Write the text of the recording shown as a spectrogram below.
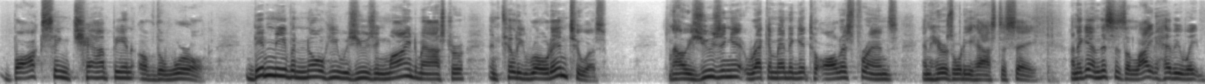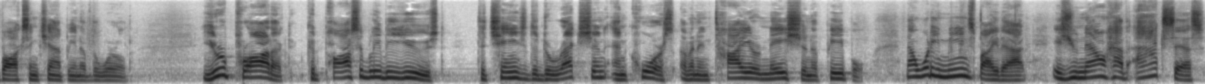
boxing champion of the world. Didn't even know he was using MindMaster until he wrote into us. Now he's using it, recommending it to all his friends, and here's what he has to say. And again, this is a light heavyweight boxing champion of the world. Your product could possibly be used to change the direction and course of an entire nation of people. Now, what he means by that is you now have access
